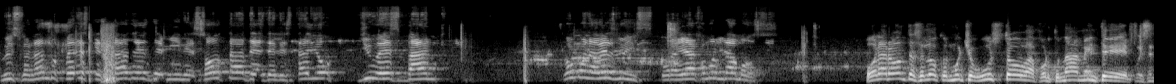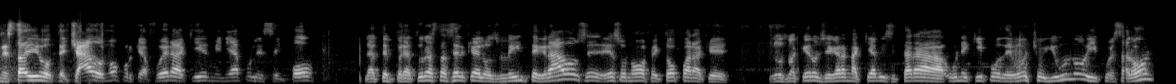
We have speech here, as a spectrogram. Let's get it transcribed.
Luis Fernando Pérez, que está desde Minnesota, desde el estadio US Bank. ¿Cómo la ves, Luis? Por allá, ¿cómo andamos? Hola, Aaron, te saludo con mucho gusto. Afortunadamente, pues en estadio techado, ¿no? Porque afuera, aquí en Minneapolis, St. Paul, la temperatura está cerca de los 20 grados. Eh, eso no afectó para que los vaqueros llegaran aquí a visitar a un equipo de 8 y 1. Y pues, Aarón,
